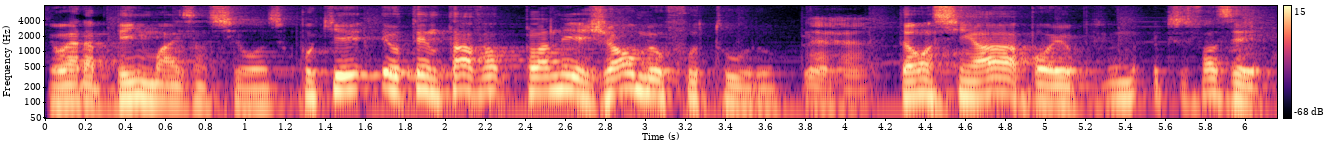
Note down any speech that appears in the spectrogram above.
Eu era bem mais ansioso, porque eu tentava planejar o meu futuro. Uhum. Então, assim, ah, pô, eu, eu preciso fazer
